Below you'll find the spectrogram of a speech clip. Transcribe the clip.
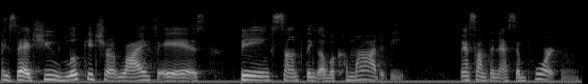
is that you look at your life as being something of a commodity and something that's important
